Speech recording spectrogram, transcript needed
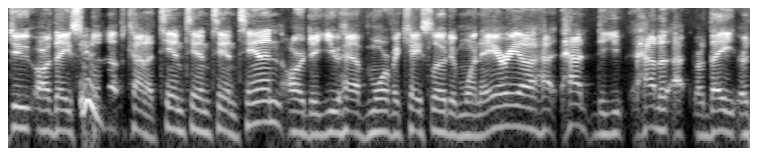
Do are they split up kind of 10 10 10 10 or do you have more of a caseload in one area? How, how do you how do are they or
